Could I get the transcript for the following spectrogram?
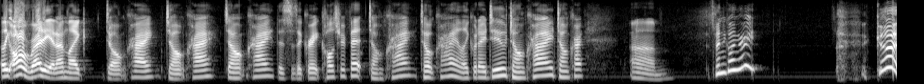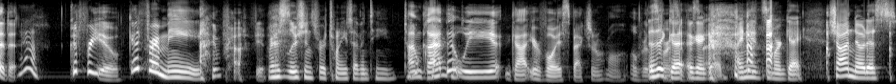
like already, and I'm like, "Don't cry, don't cry, don't cry. This is a great culture fit. Don't cry, don't cry. I like what I do. Don't cry, don't cry." Um, it's been going great. Good. Yeah, Good for you. good for me. I'm proud of you. Resolutions for 2017. I'm glad that we got your voice back to normal over the Is it good? Okay, good. I needed some more gay. Sean noticed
